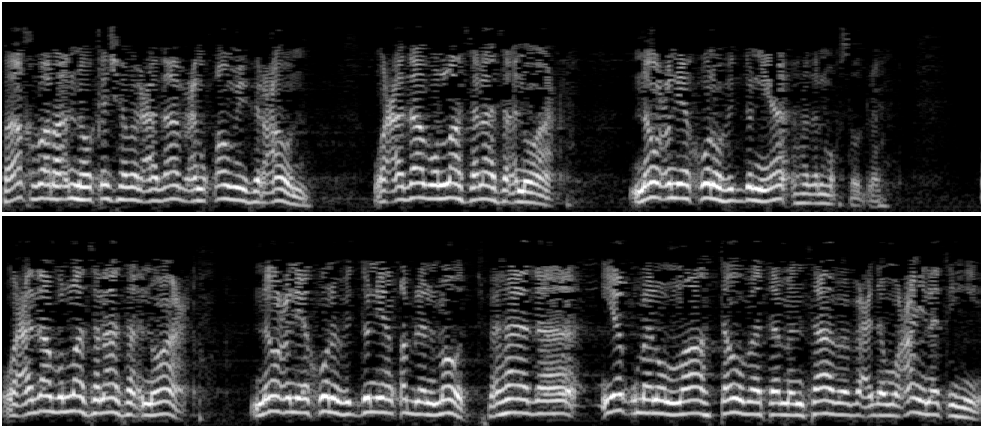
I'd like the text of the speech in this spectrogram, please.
فأخبر أنه كشف العذاب عن قوم فرعون وعذاب الله ثلاثة أنواع. نوع يكون في الدنيا هذا المقصود له. وعذاب الله ثلاثة أنواع. نوع يكون في الدنيا قبل الموت فهذا يقبل الله توبة من تاب بعد معاينته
